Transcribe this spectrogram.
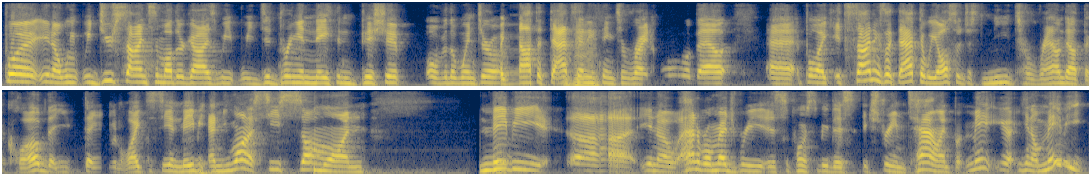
But you know we, we do sign some other guys. We we did bring in nathan bishop over the winter. Like not that that's mm-hmm. anything to write home about uh, but like it's signings like that that we also just need to round out the club that you that you would like to see, and maybe and you want to see someone. Maybe uh, you know Hannibal Mejbri is supposed to be this extreme talent, but may you know maybe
